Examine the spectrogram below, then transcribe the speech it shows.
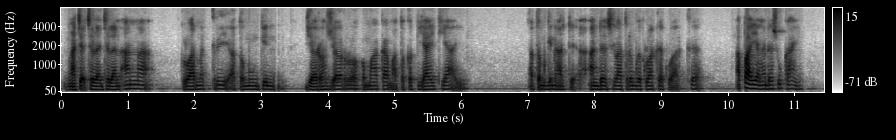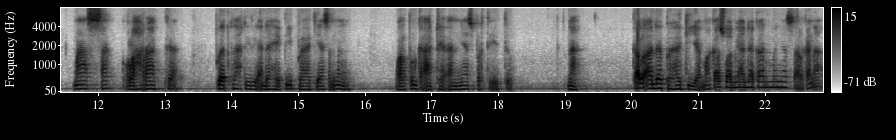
Ngajak jalan-jalan anak, keluar negeri, atau mungkin jaroh-jaroh ke makam atau ke kiai-kiai. Atau mungkin ada Anda silaturahmi ke keluarga-keluarga. Apa yang Anda sukai? Masak olahraga buatlah diri Anda happy bahagia senang walaupun keadaannya seperti itu. Nah kalau Anda bahagia maka suami Anda akan menyesal. Karena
